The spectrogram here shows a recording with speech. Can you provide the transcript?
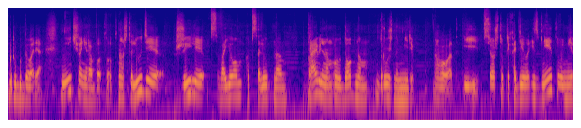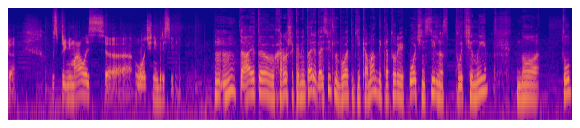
грубо говоря, ничего не работало, потому что люди жили в своем абсолютно правильном, удобном, дружном мире. Вот. И все, что приходило извне этого мира, воспринималось э, очень агрессивно. Угу, да, это хороший комментарий. Да, действительно, бывают такие команды, которые очень сильно сплочены, но тут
